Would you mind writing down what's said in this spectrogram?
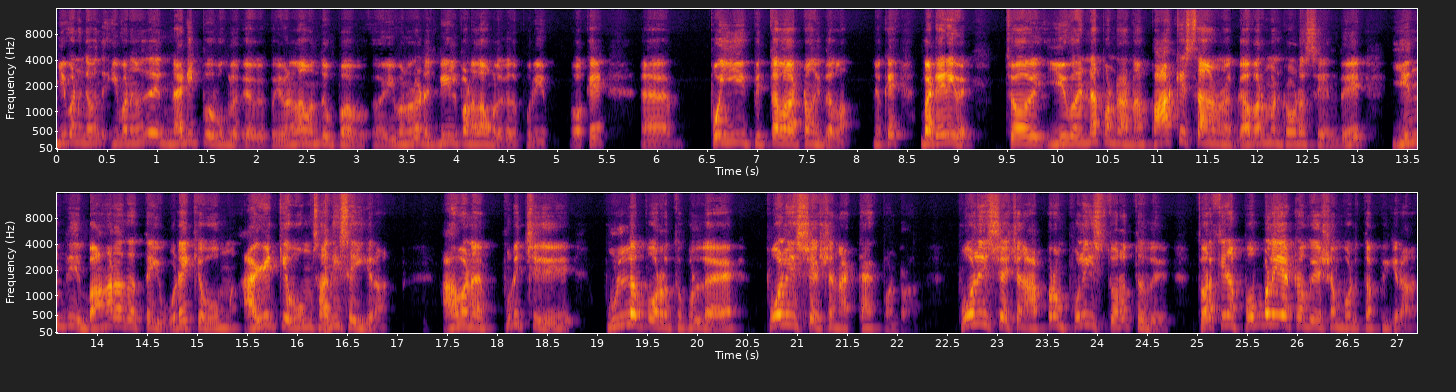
இவனுங்க வந்து இவன் வந்து நடிப்பு உங்களுக்கு இவனெல்லாம் வந்து இப்போ இவனோட டீல் பண்ணதான் உங்களுக்கு அது புரியும். ஓகே? பொய் பித்தலாட்டம் இதெல்லாம். ஓகே? பட் எனிவே சோ இவன் என்ன பண்றான்னா பாகிஸ்தான் கவர்மெண்டோட சேர்ந்து இந்தி பாரதத்தை உடைக்கவும் அழிக்கவும் சதி செய்கிறான். அவனை பிடிச்சு உள்ள போறதுக்குள்ள போலீஸ் ஸ்டேஷன் அட்டாக் பண்றான். போலீஸ் ஸ்டேஷன் அப்புறம் போலீஸ் துரத்துது. துரத்தினா பொம்பளையாட்டம் வேஷம் போட்டு தப்பிக்கிறான்.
